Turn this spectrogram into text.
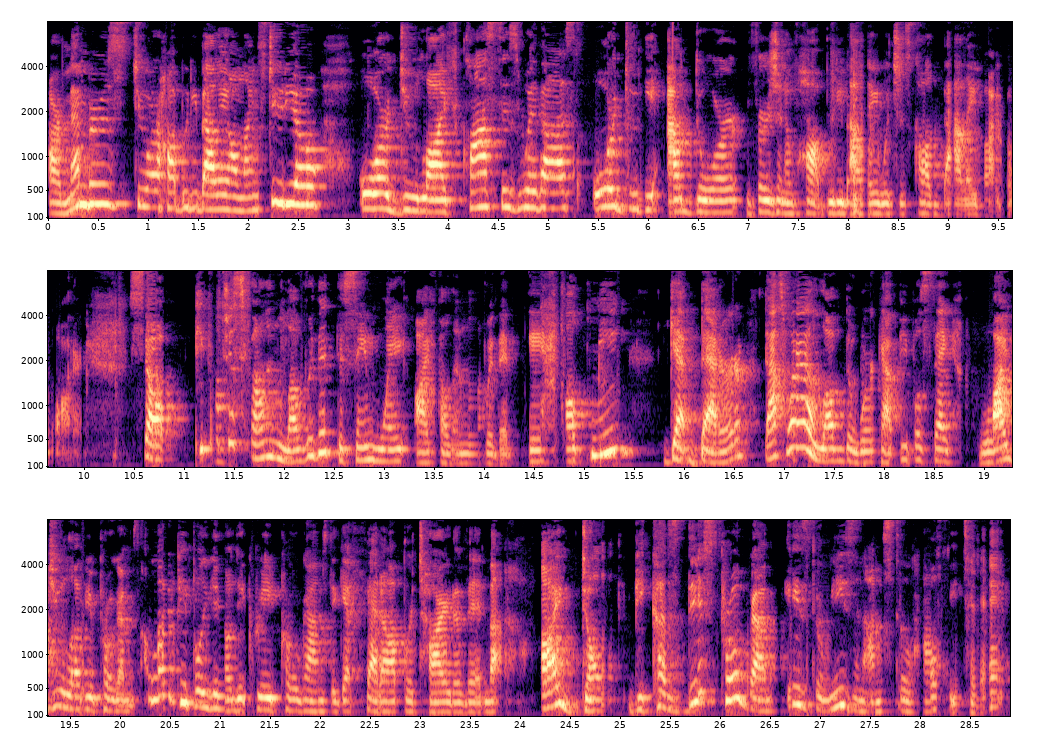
are members to our Hot Booty Ballet online studio or do live classes with us or do the outdoor version of Hot Booty Ballet, which is called Ballet by the Water. So people just fell in love with it the same way I fell in love with it. It helped me get better. That's why I love the workout. People say, why do you love your programs? A lot of people, you know, they create programs, they get fed up or tired of it. But I don't because this program is the reason I'm still healthy today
